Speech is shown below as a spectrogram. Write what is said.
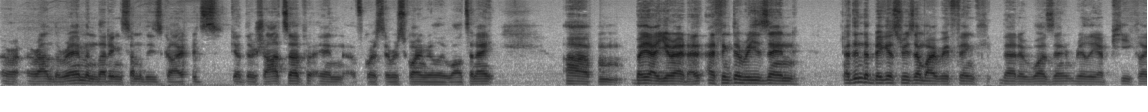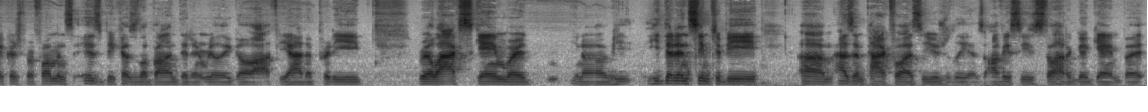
around the rim and letting some of these guards get their shots up. And of course, they were scoring really well tonight. Um, but yeah, you're right. I, I think the reason, I think the biggest reason why we think that it wasn't really a peak Lakers performance is because LeBron didn't really go off. He had a pretty relaxed game where, you know, he, he didn't seem to be um, as impactful as he usually is. Obviously, he still had a good game, but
